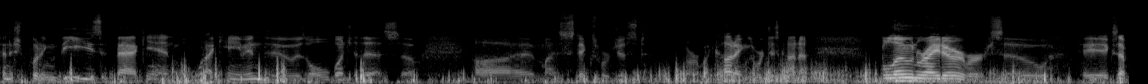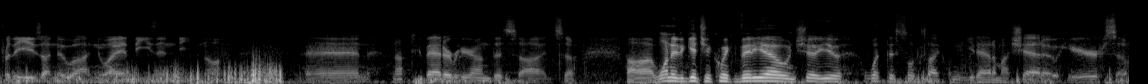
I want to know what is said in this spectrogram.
finished putting these back in, but what I came into is a whole bunch of this. So uh, my sticks were just, or my cuttings were just kind of blown right over. So except for these, I knew I knew I had these in deep enough, and not too bad over here on this side. So uh, I wanted to get you a quick video and show you what this looks like. Let me get out of my shadow here. So.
